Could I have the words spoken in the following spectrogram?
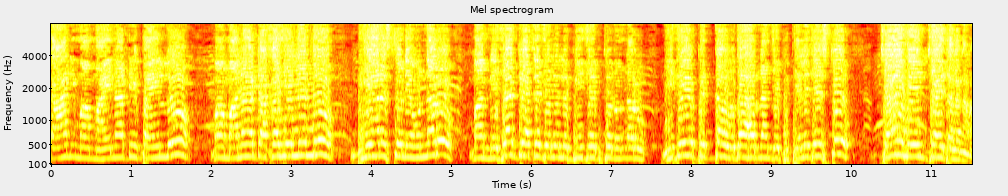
కానీ మా మైనార్టీ పైన్లు మా మైనార్టీ అక్క చెల్లెళ్ళు బీఆర్ఎస్ తోనే ఉన్నారు మా మెజార్టీ అక్క చెల్లెళ్ళు బీజేపీతోనే ఉన్నారు. ఇదే పెద్ద ఉదాహరణ అని చెప్పి తెలియజేస్తూ జై హింద్ జై తెలంగాణ.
